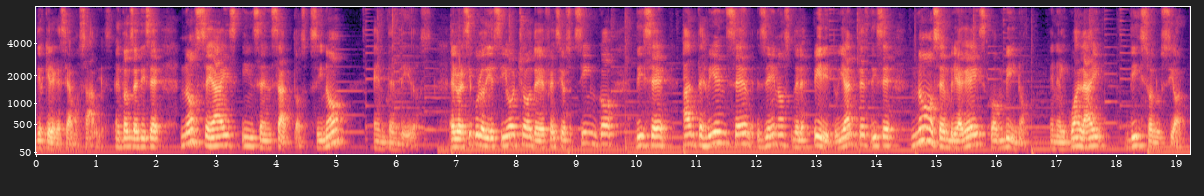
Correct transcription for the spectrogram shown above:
Dios quiere que seamos sabios. Entonces dice, no seáis insensatos, sino entendidos. El versículo 18 de Efesios 5 dice, antes bien sed llenos del Espíritu. Y antes dice, no os embriaguéis con vino, en el cual hay disolución.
